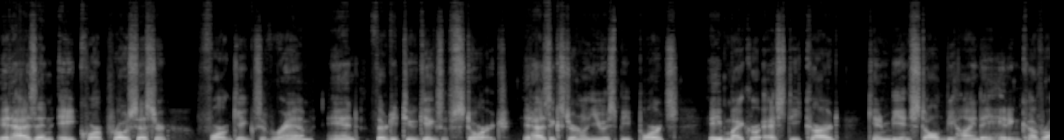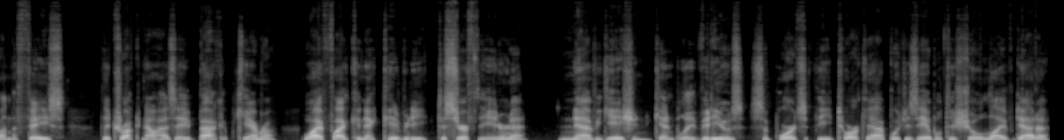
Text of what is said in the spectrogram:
It has an 8-core processor, 4 gigs of RAM, and 32 gigs of storage. It has external USB ports, a micro SD card, can be installed behind a hidden cover on the face. The truck now has a backup camera, Wi-Fi connectivity to surf the internet, Navigation can play videos, supports the Torque app which is able to show live data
